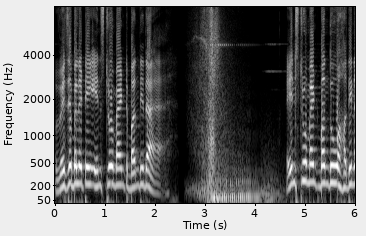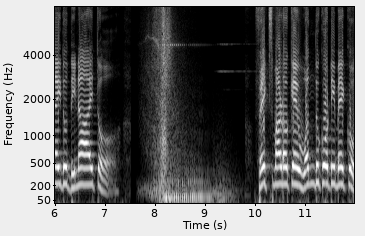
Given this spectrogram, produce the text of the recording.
ವಿಸಿಬಿಲಿಟಿ ಇನ್ಸ್ಟ್ರೂಮೆಂಟ್ ಬಂದಿದೆ. ಇನ್ಸ್ಟ್ರೂಮೆಂಟ್ ಬಂದು ಹದಿನೈದು ದಿನ ಆಯಿತು. ಫಿಕ್ಸ್ ಮಾಡೋಕೆ ಒಂದು ಕೋಟಿ ಬೇಕು.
